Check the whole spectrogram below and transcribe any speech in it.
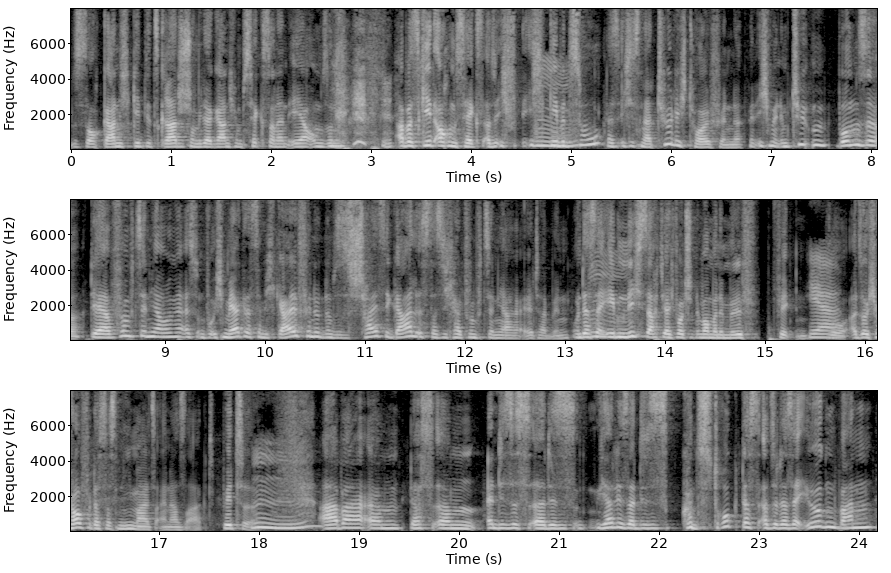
es ist auch gar nicht, geht jetzt gerade schon wieder gar nicht um Sex, sondern eher um so ein, aber es geht auch um Sex. Also ich, ich Mhm. gebe zu, dass ich es natürlich toll finde, wenn ich mit einem Typen bumse, der 15 Jahre jünger ist und wo ich merke, dass er mich geil findet und dass es scheißegal ist, dass ich halt 15 Jahre älter bin. Und dass er eben nicht sagt, ja, ich wollte schon immer mal eine Milf ficken. Mhm. Ja. So. Also ich hoffe, dass das niemals einer sagt. Bitte. Mhm. Aber ähm, dass ähm, dieses, äh, dieses, ja, dieser, dieses Konstrukt, dass, also dass er irgendwann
